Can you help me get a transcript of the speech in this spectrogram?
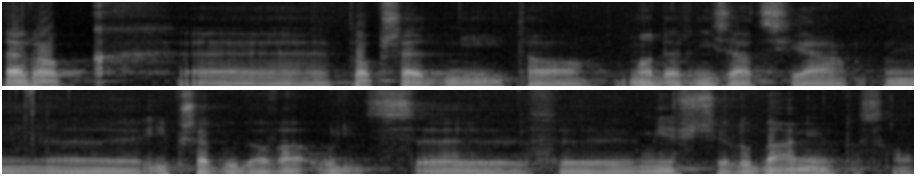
Rok e, poprzedni to modernizacja e, i przebudowa ulic e, w mieście Lubanin. To są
